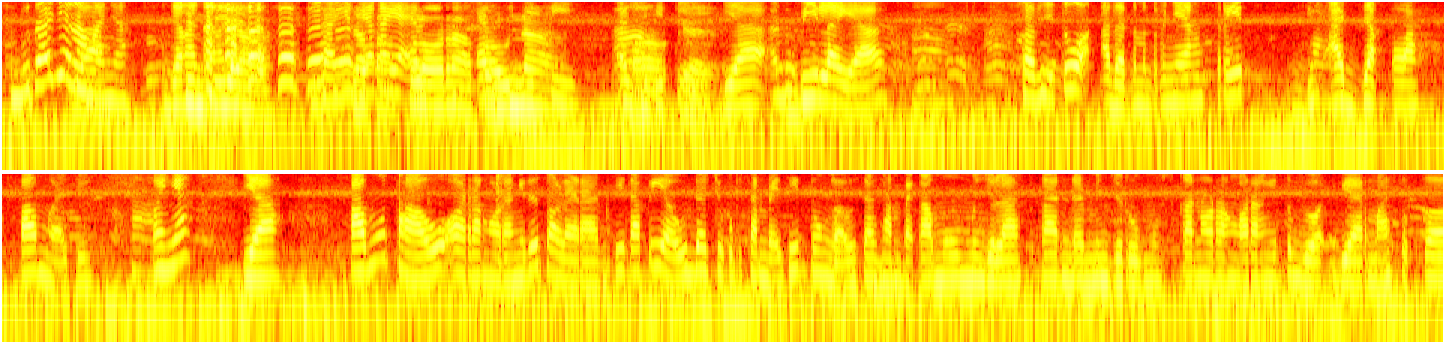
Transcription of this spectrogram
sebut aja ya, namanya. jangan Cynthia. misalnya dia kayak Flora, LGBT Fauna. LGBT Ah, oke. dia bila ya. Ah. Habis itu ada teman-temannya yang street diajak lah paham nggak sih? Makanya ya kamu tahu orang-orang itu toleransi tapi ya udah cukup sampai situ. Nggak usah sampai kamu menjelaskan dan menjerumuskan orang-orang itu buat biar masuk ke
